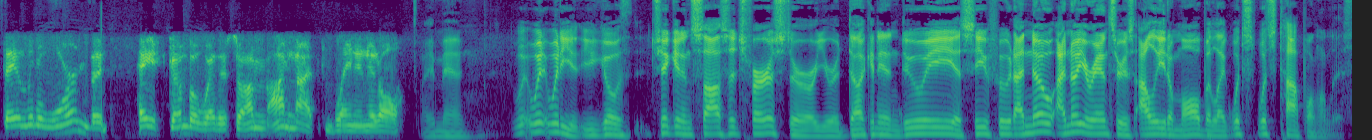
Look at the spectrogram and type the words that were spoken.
stay a little warm, but hey, it's gumbo weather, so I'm I'm not complaining at all. Man. What, what, what do you you go with chicken and sausage first, or you're a duck and andouille, a seafood? I know I know your answer is I'll eat them all, but like what's what's top on the list?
